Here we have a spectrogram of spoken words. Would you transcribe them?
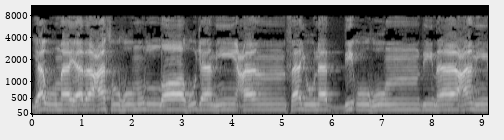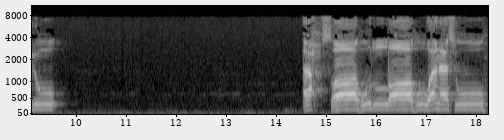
يوم يبعثهم الله جميعا فينبئهم بما عملوا أحصاه الله ونسوه.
